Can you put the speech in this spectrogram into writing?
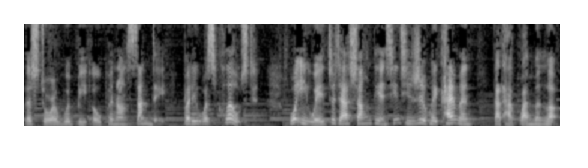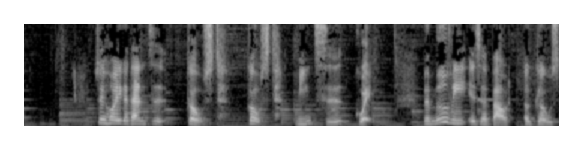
the store would be open on Sunday, but it was closed. 我以为这家商店星期日会开门，但它关门了。最后一个单字，ghost，ghost 名词，鬼。The movie is about a ghost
